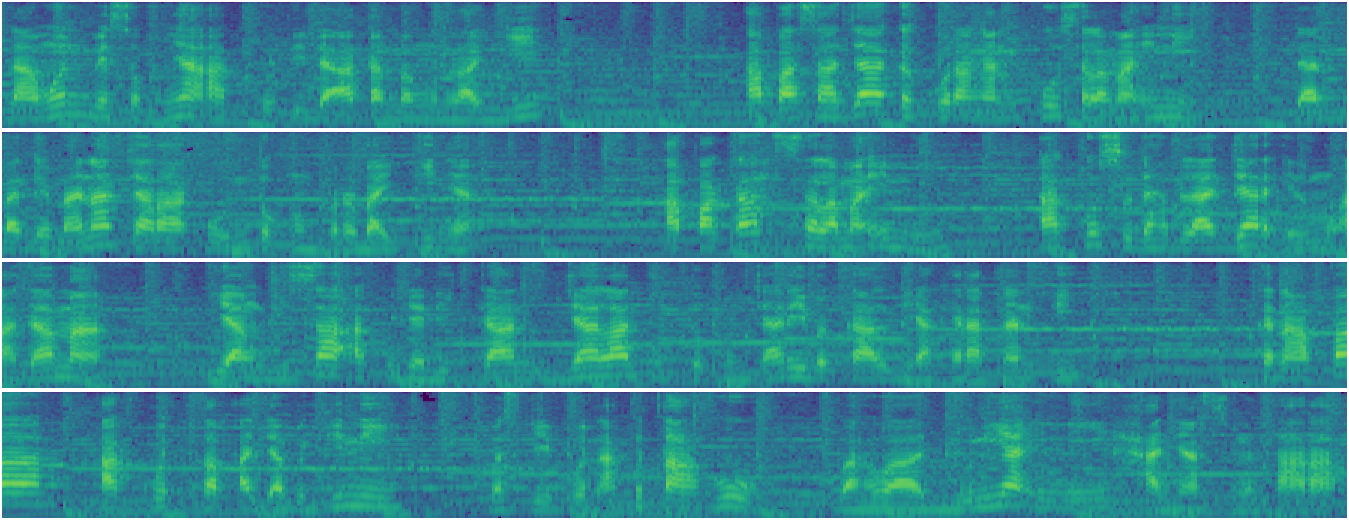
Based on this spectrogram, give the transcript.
namun besoknya aku tidak akan bangun lagi. Apa saja kekuranganku selama ini, dan bagaimana caraku untuk memperbaikinya? Apakah selama ini aku sudah belajar ilmu agama yang bisa aku jadikan jalan untuk mencari bekal di akhirat nanti? Kenapa aku tetap aja begini, meskipun aku tahu bahwa dunia ini hanya sementara?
